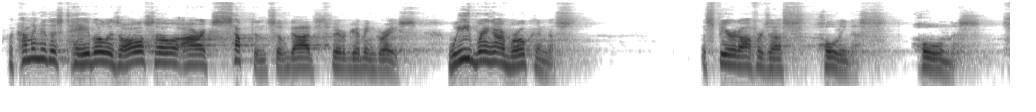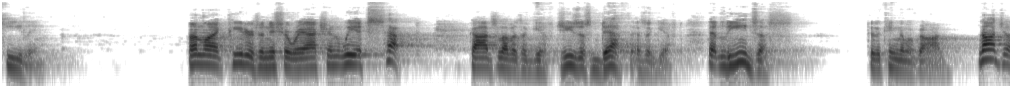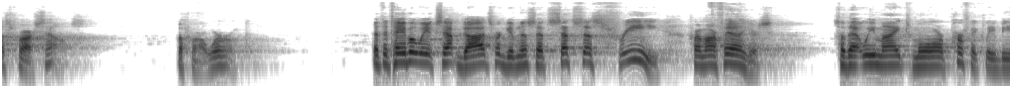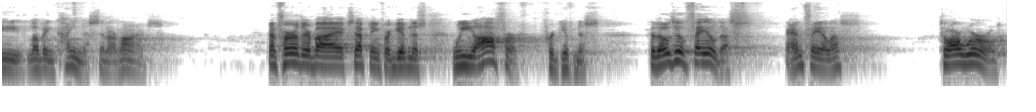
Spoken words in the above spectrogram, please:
But coming to this table is also our acceptance of God's forgiving grace. We bring our brokenness. The Spirit offers us holiness, wholeness, healing. Unlike Peter's initial reaction, we accept God's love as a gift, Jesus' death as a gift that leads us to the kingdom of God, not just for ourselves, but for our world. At the table, we accept God's forgiveness that sets us free from our failures so that we might more perfectly be loving kindness in our lives. And further, by accepting forgiveness, we offer forgiveness to those who have failed us and fail us, to our world.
